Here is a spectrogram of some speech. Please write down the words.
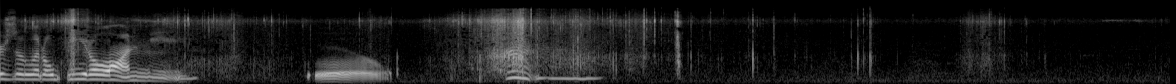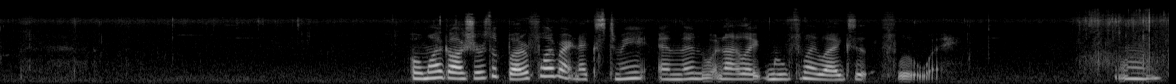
There's a little beetle on me. Ew. Oh my gosh, there's a butterfly right next to me, and then when I like moved my legs, it flew away. Mm.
